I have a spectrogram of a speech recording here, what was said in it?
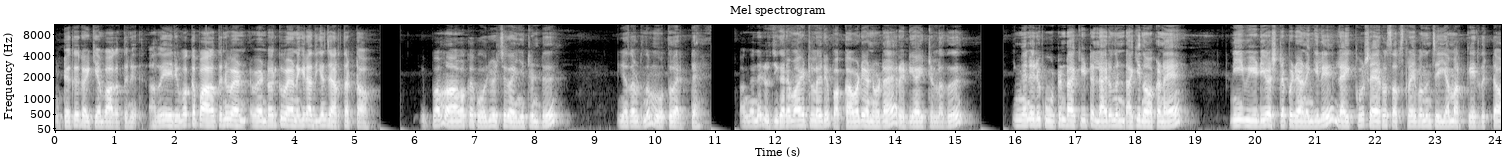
കുട്ടികൾക്ക് കഴിക്കാൻ പാകത്തിന്. അത് എരിവൊക്കെ പാകത്തിന് വേണ്ടവർക്ക് വേണമെങ്കിൽ അധികം ചേർത്തട്ടോ. ഇപ്പം മാവൊക്കെ കോരി വെച്ച് കഴിഞ്ഞിട്ടുണ്ട്. ഇനി അതവിടുന്ന് മൂത്ത് വരട്ടെ. അങ്ങനെ രുചികരമായിട്ടുള്ളൊരു പക്കാവടയാണ് ഇവിടെ റെഡി ആയിട്ടുള്ളത്. ഇങ്ങനെ ഒരു കൂട്ടുണ്ടാക്കിയിട്ട് എല്ലാവരും ഒന്ന് ഉണ്ടാക്കി നോക്കണേ. നീ വീഡിയോ ഇഷ്ടപ്പെടുകയാണെങ്കിൽ ലൈക്കും ഷെയറും സബ്സ്ക്രൈബൊന്നും ചെയ്യാൻ മറക്കരുത് കേട്ടോ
